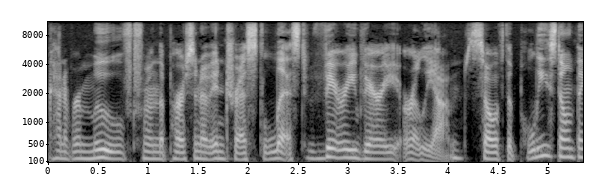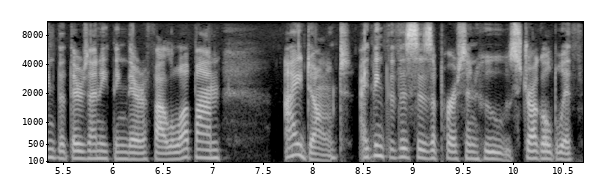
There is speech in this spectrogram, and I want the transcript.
kind of removed from the person of interest list very, very early on. So if the police don't think that there's anything there to follow up on, I don't. I think that this is a person who struggled with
